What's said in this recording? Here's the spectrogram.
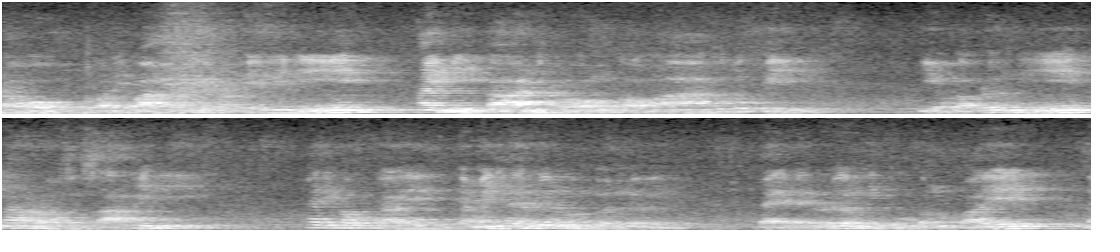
เราก็ได้ว่าเกี่ยวกับประเพณีนี้ ให้มีการฉลองต่อมาทุกๆปี เกี่ยวกับเรื่องนี้ถ้าเราศึกษาให้ดี ให้เข้าใจจะไม่ใช่เรื่องบังเอิญเลย แต่เป็นเรื่องที่ถูกกำหนดไว้ใน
